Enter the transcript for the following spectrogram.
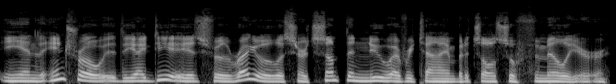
And the intro, the idea is for the regular listener, it's something new every time, but it's also familiar.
